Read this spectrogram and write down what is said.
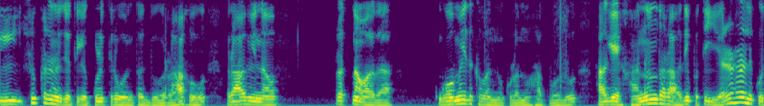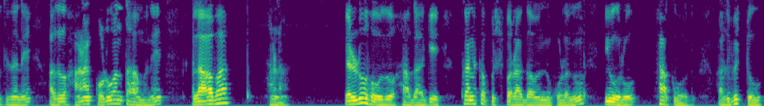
ಈ ಶುಕ್ರನ ಜೊತೆಗೆ ಕುಳಿತಿರುವಂಥದ್ದು ರಾಹು. ರಾಹುವಿನ ರತ್ನವಾದ ಗೋಮೇಧಕವನ್ನು ಕೂಡ ಹಾಕ್ಬೋದು. ಹಾಗೆ ಹನ್ನೊಂದರ ಅಧಿಪತಿ ಎರಡರಲ್ಲಿ ಕೂತಿದ್ದಾನೆ. ಅದು ಹಣ ಕೊಡುವಂತಹ ಮನೆ, ಲಾಭ, ಹಣ. ಎರಡೂ ಹೌದು. ಹಾಗಾಗಿ ಕನಕ ಪುಷ್ಪರಾಗವನ್ನು ಕೂಡ ಇವರು ಹಾಕ್ಬೋದು. ಅದು ಬಿಟ್ಟು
